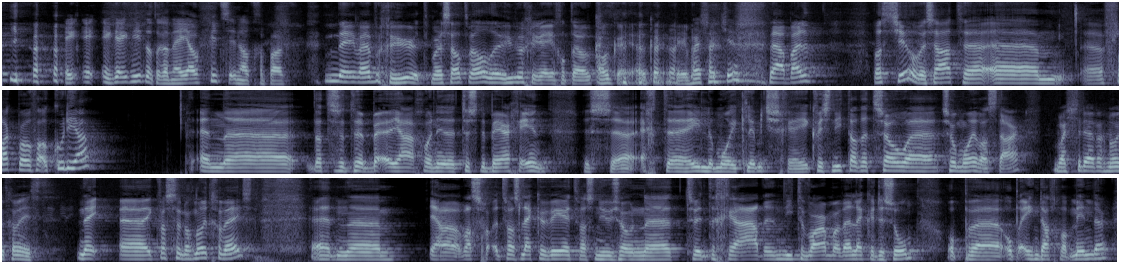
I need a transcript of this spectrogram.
ja. ik, ik, ik, denk niet dat René jouw fiets in had gepakt. Nee, we hebben gehuurd, maar ze had wel de huur geregeld ook. Oké, oké, oké. Waar zat je? Ja, maar het was chill. We zaten uh, uh, vlak boven Alcudia. En uh, dat is het, uh, ja, gewoon uh, tussen de bergen in. Dus echt hele mooie klimmetjes gereden. Ik wist niet dat het zo, zo mooi was daar. Was je daar nog nooit geweest? Nee, ik was er nog nooit geweest. En ehm, ja, was, het was lekker weer. Het was nu zo'n uh, 20 graden. Niet te warm, maar wel lekker de zon. Op, uh, op één dag wat minder.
